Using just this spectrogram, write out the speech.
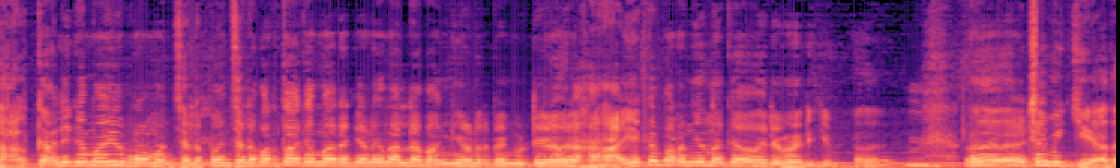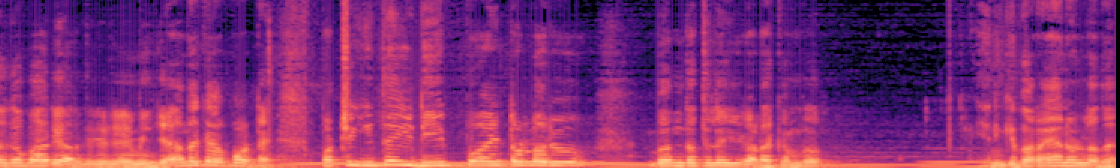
താൽക്കാലികമായ ഭ്രമം. ചിലപ്പോൾ ചില ഭർത്താക്കന്മാരൊക്കെ ആണെങ്കിൽ നല്ല ഭംഗിയുള്ള ഒരു പെൺകുട്ടി ഒരു ഹായൊക്കെ പറഞ്ഞെന്നൊക്കെ വരുമായിരിക്കും അത് ക്ഷമിക്കുക. അതൊക്കെ ഭാര്യമാർക്ക് ക്ഷമിക്കുക. അതൊക്കെ പോട്ടെ. പക്ഷെ ഇത് ഈ ഡീപ്പായിട്ടുള്ളൊരു ബന്ധത്തിലേക്ക് കടക്കുമ്പോൾ എനിക്ക് പറയാനുള്ളത്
